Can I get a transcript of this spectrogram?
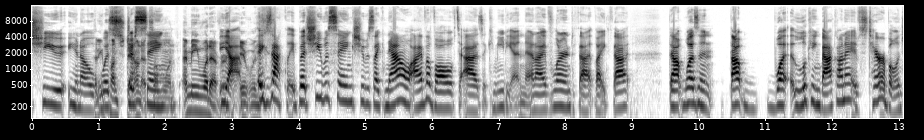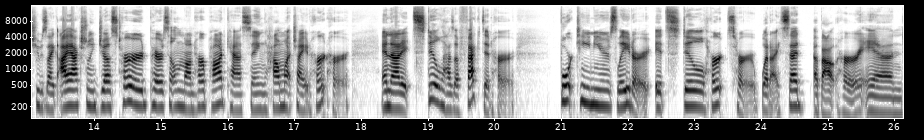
she you know you was just down at saying someone? I mean, whatever. yeah, it was exactly. But she was saying she was like, now I've evolved as a comedian, and I've learned that like that that wasn't that what looking back on it, it's terrible. And she was like, I actually just heard Paris Hilton on her podcast saying how much I had hurt her, and that it still has affected her. 14 years later, it still hurts her what I said about her and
